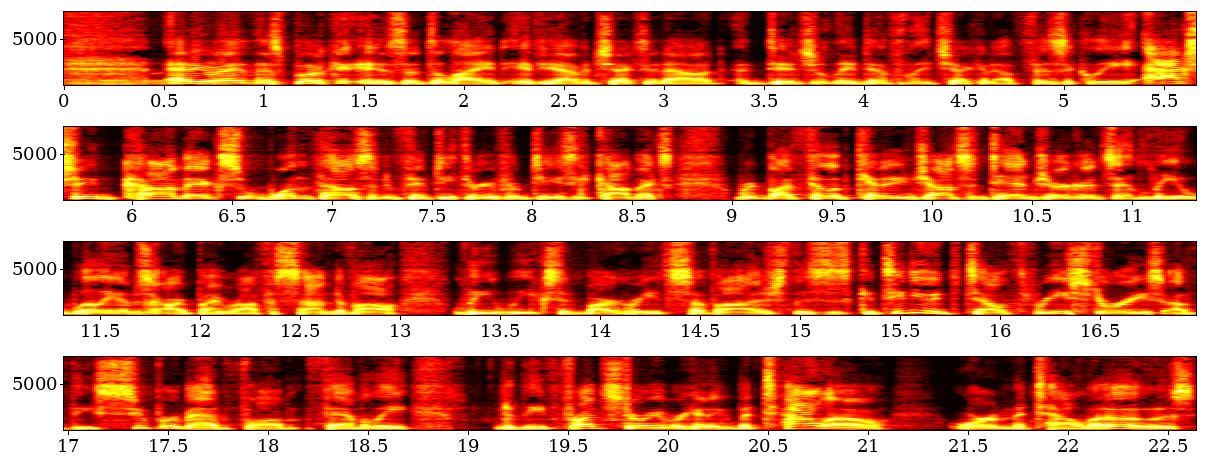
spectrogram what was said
Anyway, this book is a delight. If you haven't checked it out digitally, definitely check it out physically. Action Comics 1053 from DC Comics, written by Phillip Kennedy Johnson, Dan Jurgens, and Leah Williams, art by Rafa Sandoval, Lee Weeks, and Marguerite Sauvage. This is continuing to tell three stories of the Superman fam- family. In the front story, we're getting Metallo or Metallos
